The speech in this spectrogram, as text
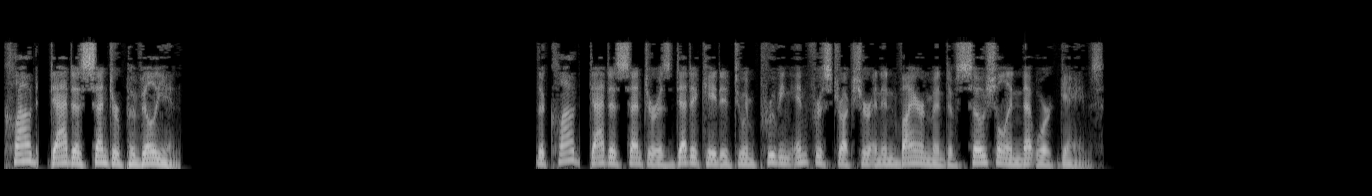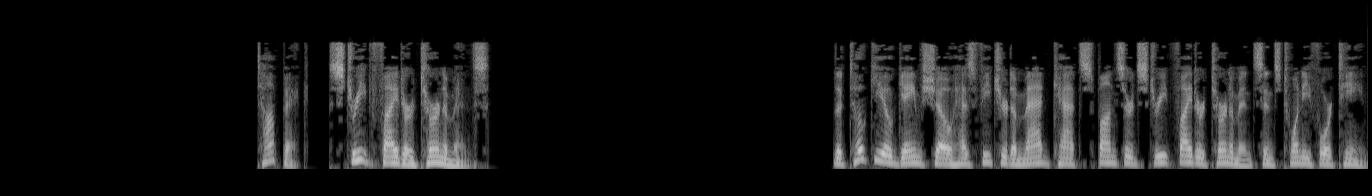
Cloud – Data Center Pavilion The Cloud – Data Center is dedicated to improving infrastructure and environment of social and network games. Street Fighter tournaments The Tokyo Game Show has featured a Mad Catz-sponsored Street Fighter tournament since 2014.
